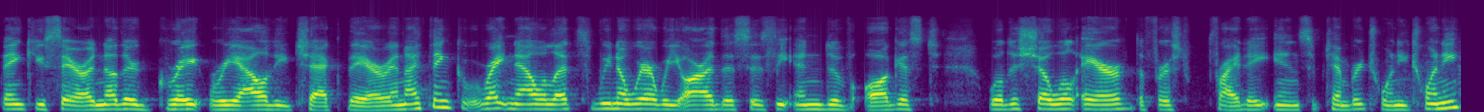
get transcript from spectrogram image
Thank you, Sarah. Another great reality check there. And I think right now, let's, we know where we are. This is the end of August. Well, this show will air the first Friday in September 2020.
